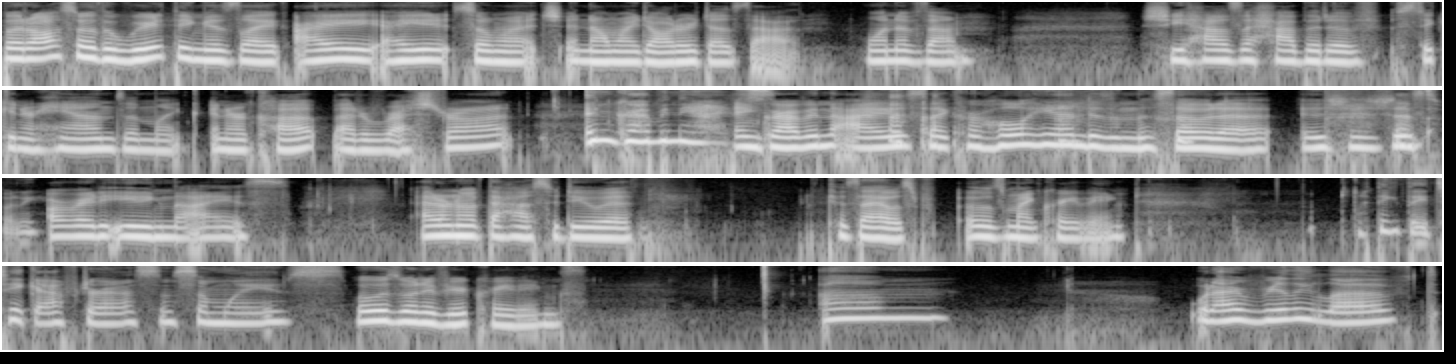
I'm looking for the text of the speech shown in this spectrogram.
But also the weird thing is like I I hate it so much, and now my daughter does that. One of them, she has a habit of sticking her hands in like in her cup at a restaurant and grabbing the ice. and grabbing the ice. like her whole hand is in the soda, and she's just already eating the ice. I don't know if that has to do with because that was it was my craving. I think they take after us in some ways. What was one of your cravings? Um, what I really loved,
